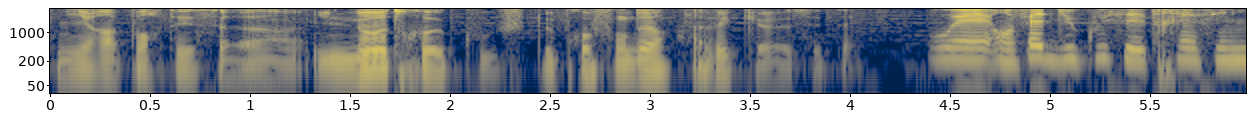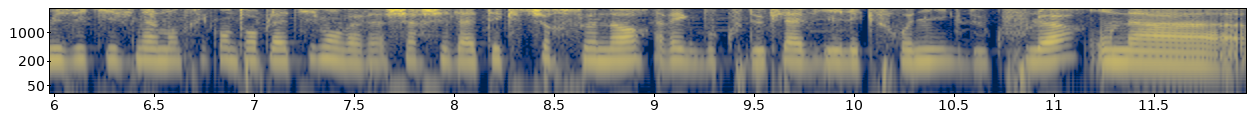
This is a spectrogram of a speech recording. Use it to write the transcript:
venir apporter sa, une autre couche de profondeur avec euh, ses textes. Ouais, en fait, du coup, c'est très, c'est une musique qui est finalement très contemplative. On va chercher de la texture sonore avec beaucoup de claviers électroniques, de couleurs. On a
